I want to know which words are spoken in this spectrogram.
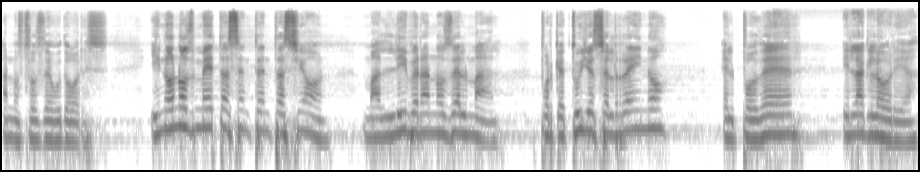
a nuestros deudores. Y no nos metas en tentación, mas líbranos del mal, porque tuyo es el reino, el poder y la gloria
